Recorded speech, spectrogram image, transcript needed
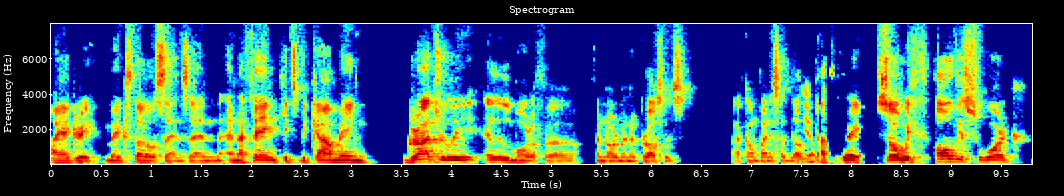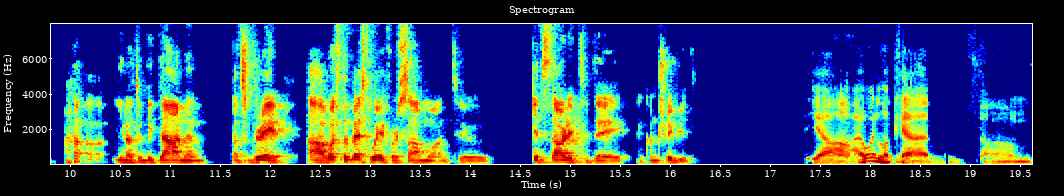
I agree. Makes total sense, and and I think it's becoming gradually a little more of a, a norm and a process uh, companies adopt. Yep. That's great. So with all this work, you know, to be done, and that's great. Uh, what's the best way for someone to get started today and contribute? Yeah, I would look at um,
